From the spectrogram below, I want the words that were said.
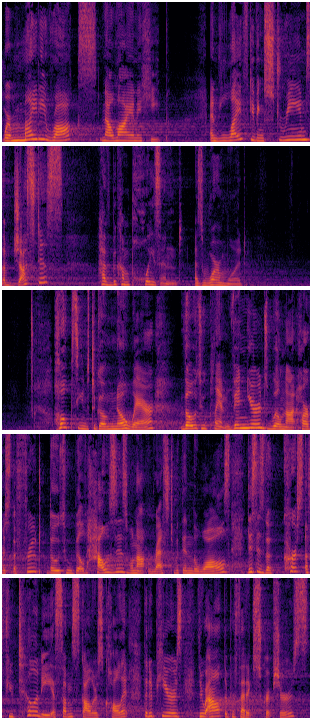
where mighty rocks now lie in a heap, and life giving streams of justice have become poisoned as wormwood. Hope seems to go nowhere. Those who plant vineyards will not harvest the fruit. Those who build houses will not rest within the walls. This is the curse of futility, as some scholars call it, that appears throughout the prophetic scriptures.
